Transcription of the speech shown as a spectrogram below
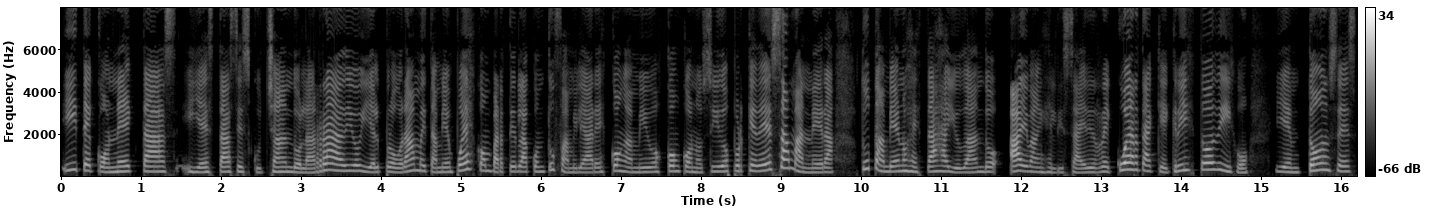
y te conectas y estás escuchando la radio y el programa y también puedes compartirla con tus familiares, con amigos, con conocidos, porque de esa manera tú también nos estás ayudando a evangelizar. Y recuerda que Cristo dijo, y entonces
